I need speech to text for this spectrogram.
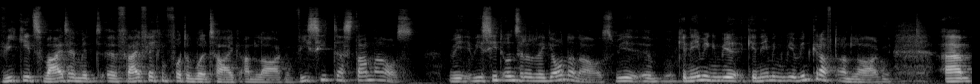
Wie geht es weiter mit äh, Freiflächenphotovoltaikanlagen? Wie sieht das dann aus? Wie, wie sieht unsere Region dann aus? Wie äh, genehmigen, wir, genehmigen wir Windkraftanlagen? Ähm,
